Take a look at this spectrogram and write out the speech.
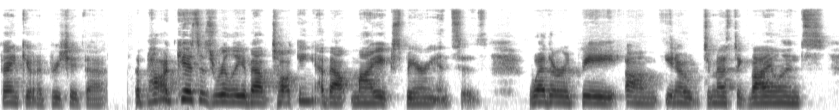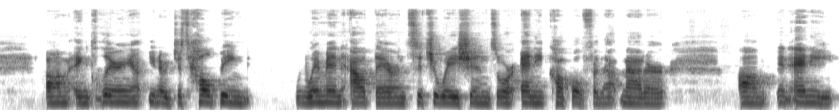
Thank you. I appreciate that. The podcast is really about talking about my experiences, whether it be, um, you know, domestic violence um, and clearing up, you know, just helping women out there in situations or any couple for that matter um, in any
